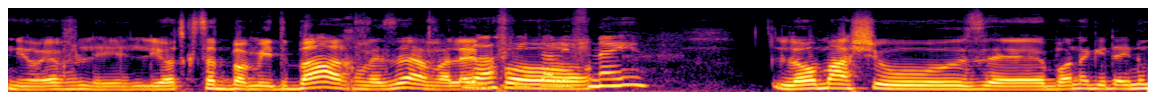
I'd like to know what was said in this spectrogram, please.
אני אוהב להיות קצת במטבח וזה, אבל לא אין פה... עפית לפני? לא משהו, זה, בוא נגיד, היינו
